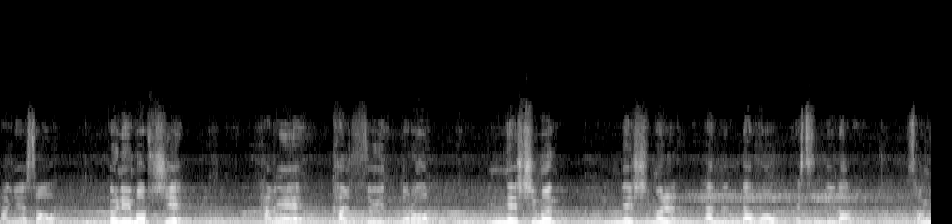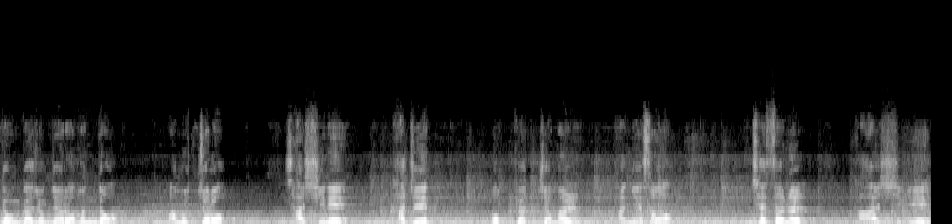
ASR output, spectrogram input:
향해서 끊임없이 향해 갈 수 있도록 인내심은 인내심을 낳는다고 했습니다. 성동가족 여러분도 아무쪼록 자신이 가진 목표점을 향해서 최선을 다하시기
